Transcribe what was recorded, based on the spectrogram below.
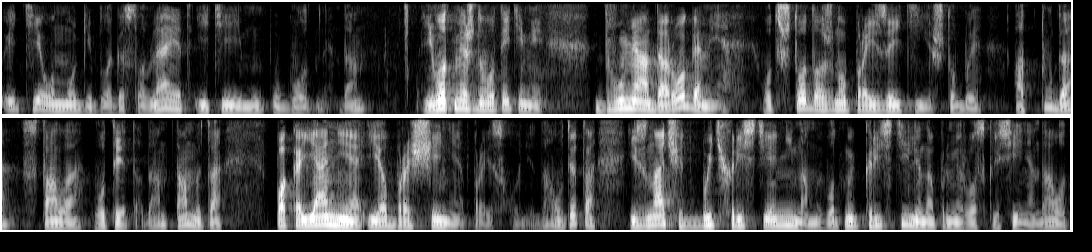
И те он ноги благословляет, и те ему угодны. Да? И вот между вот этими двумя дорогами, вот что должно произойти, чтобы оттуда стало вот это. Да? Там это покаяние и обращение происходит. Да? Вот это и значит быть христианином. Вот мы крестили, например, воскресенье. Да? Вот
